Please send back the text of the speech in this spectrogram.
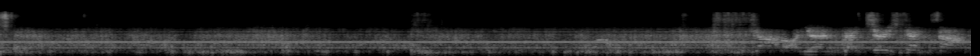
defense. You bitches,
